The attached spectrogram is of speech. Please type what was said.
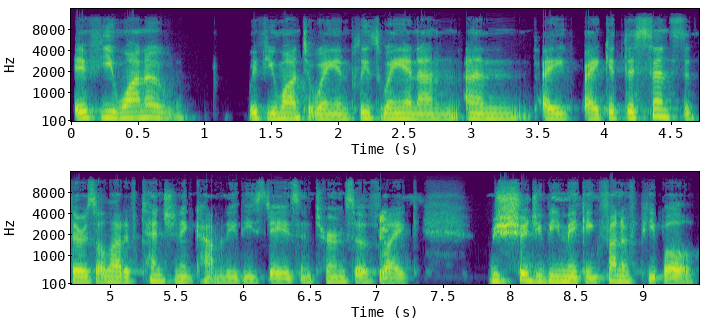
if you want to, if you want to weigh in, please weigh in on. On I, I get the sense that there's a lot of tension in comedy these days in terms of like, should you be making fun of people,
